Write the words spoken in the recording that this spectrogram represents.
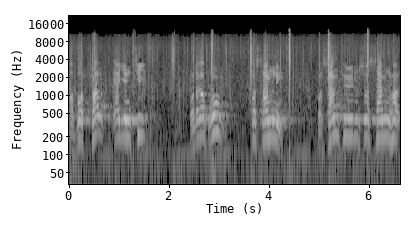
Og vort folk er i en tid, hvor der er brug for samling, for samfølelse og sammenhold,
